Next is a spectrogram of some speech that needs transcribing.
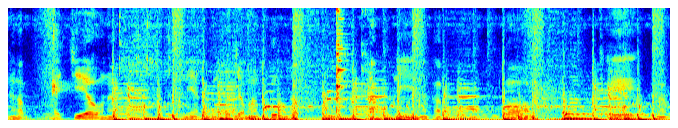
นะครับไข่เจียวนะเนี้ยผมก็จะมาคลุกกับผักหลักนี้นะครับ ก็เทนะครับ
